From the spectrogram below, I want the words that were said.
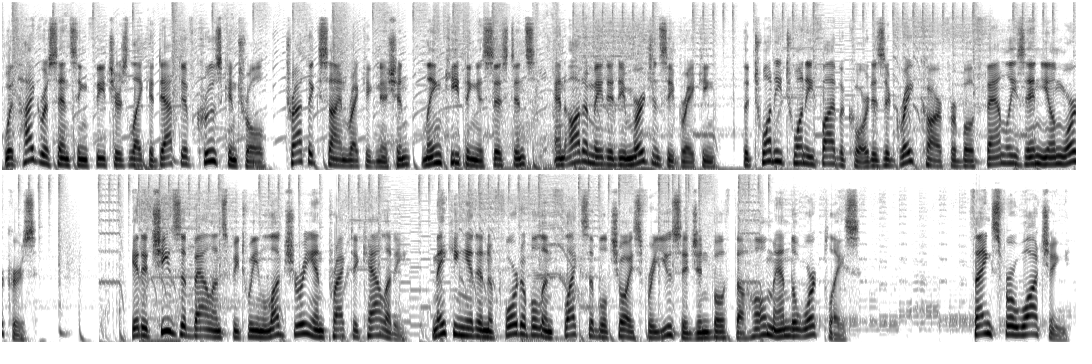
With Honda Sensing features like adaptive cruise control, traffic sign recognition, lane keeping assistance, and automated emergency braking, the 2025 Accord is a great car for both families and young workers. It achieves a balance between luxury and practicality, making it an affordable and flexible choice for usage in both the home and the workplace. Thanks for watching.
